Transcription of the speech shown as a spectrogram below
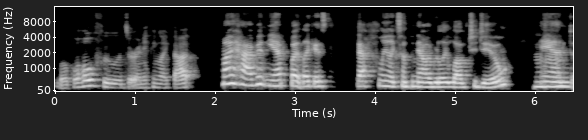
local Whole Foods or anything like that? I haven't yet, but like it's definitely like something I would really love to do. Mm-hmm. And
